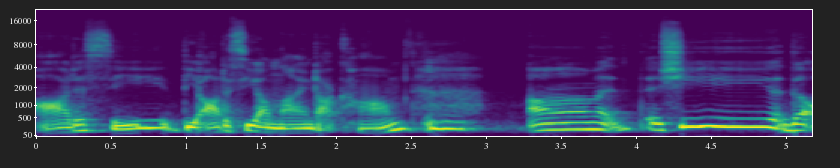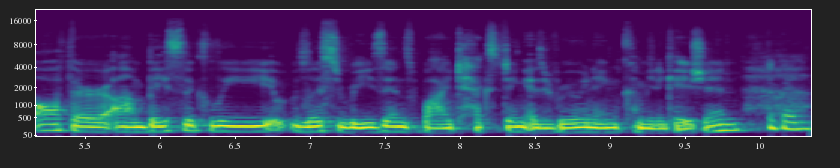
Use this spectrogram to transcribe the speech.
Odyssey, the OdysseyOnline.com. Mm-hmm. Um, she, the author, um, basically lists reasons why texting is ruining communication. Okay.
